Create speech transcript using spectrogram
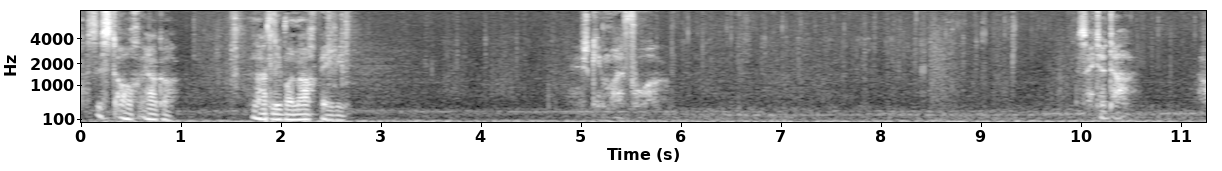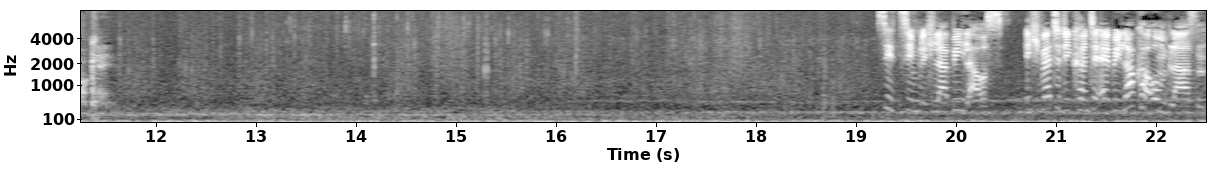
das ist auch Ärger. Lad lieber nach, Baby. Ich gehe mal vor. Seid ihr da? Okay. Sieht ziemlich labil aus. Ich wette, die könnte Abby locker umblasen.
